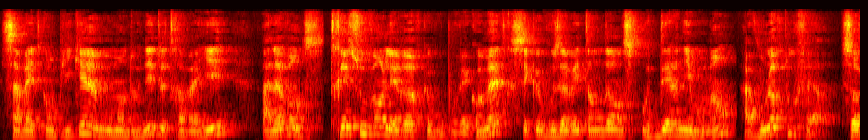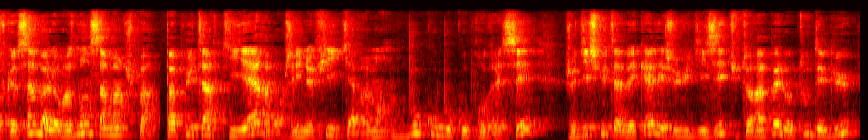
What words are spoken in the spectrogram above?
ça va être compliqué à un moment donné de travailler à l'avance. Très souvent, l'erreur que vous pouvez commettre, c'est que vous avez tendance au dernier moment à vouloir tout faire. Sauf que ça, malheureusement, ça marche pas. Pas plus tard qu'hier, alors j'ai une fille qui a vraiment beaucoup beaucoup progressé, je discutais avec elle et je lui disais, tu te rappelles au tout début,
